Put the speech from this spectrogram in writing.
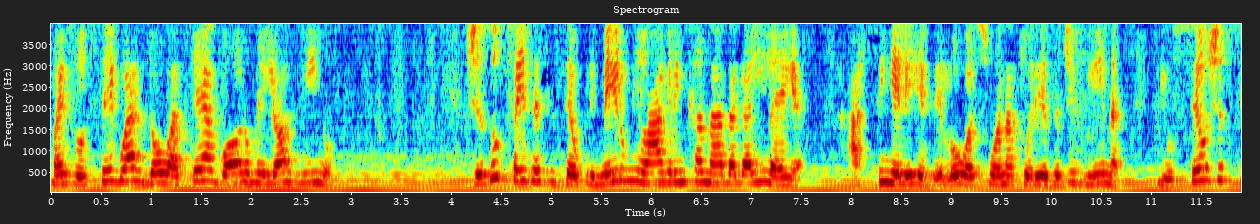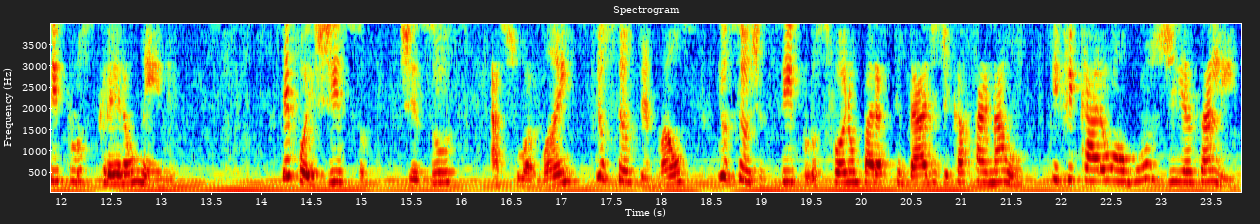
mas você guardou até agora o melhor vinho. Jesus fez esse seu primeiro milagre em Caná da Galileia. Assim ele revelou a sua natureza divina e os seus discípulos creram nele. Depois disso, Jesus, a sua mãe e os seus irmãos e os seus discípulos foram para a cidade de Cafarnaum e ficaram alguns dias ali.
